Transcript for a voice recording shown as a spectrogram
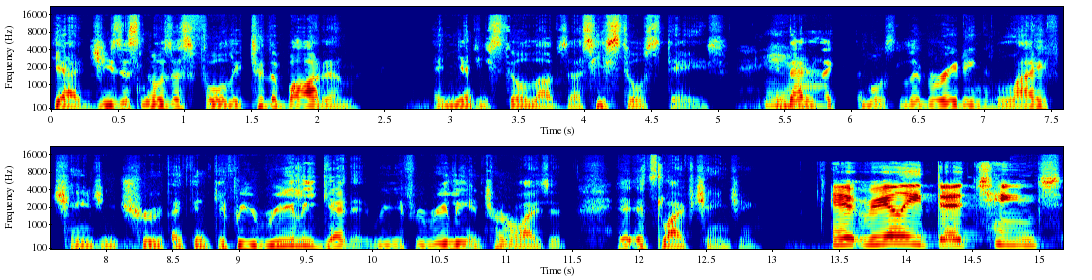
yeah, Jesus knows us fully to the bottom, and yet he still loves us. He still stays. And that is like the most liberating, life changing truth. I think if we really get it, we, if we really internalize it, it it's life changing. It really did change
